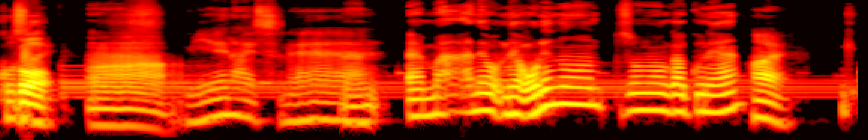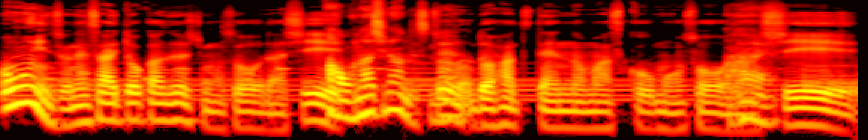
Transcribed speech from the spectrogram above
45歳あ見えないですね、えまあでもね俺のその学年。はい。多いんですよね。斎藤和義もそうだし。あ同じなんですね。そうそう。ド発展のマスコもそうだし、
